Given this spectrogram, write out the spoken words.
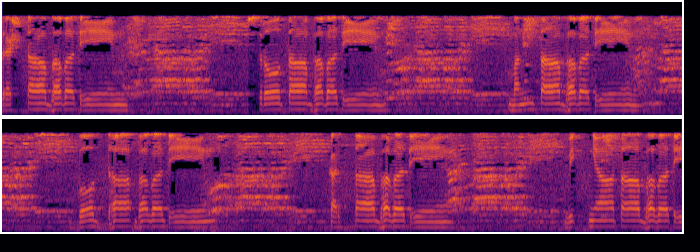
द्रष्टा भवति श्रोता भवति मन्ता भवति बोद्धा भवति कर्ता भवति विज्ञाता भवति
